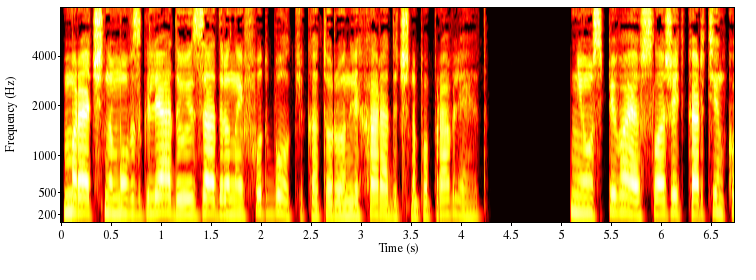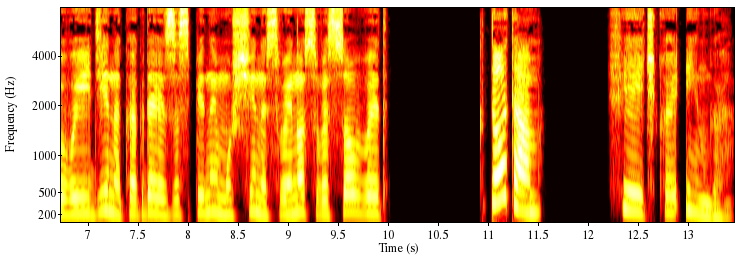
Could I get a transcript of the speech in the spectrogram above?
мрачному взгляду и задранной футболке, которую он лихорадочно поправляет. Не успеваю сложить картинку воедино, когда из-за спины мужчины свой нос высовывает «Кто там?» Феечка Инга.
